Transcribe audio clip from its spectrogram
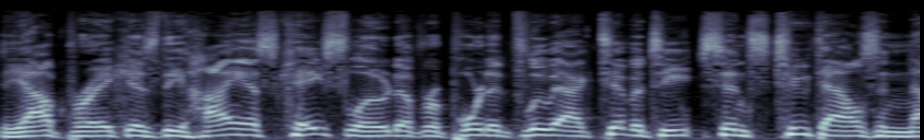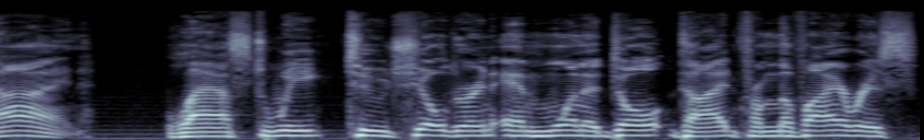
The outbreak is the highest caseload of reported flu activity since 2009. Last week, two children and one adult died from the virus.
